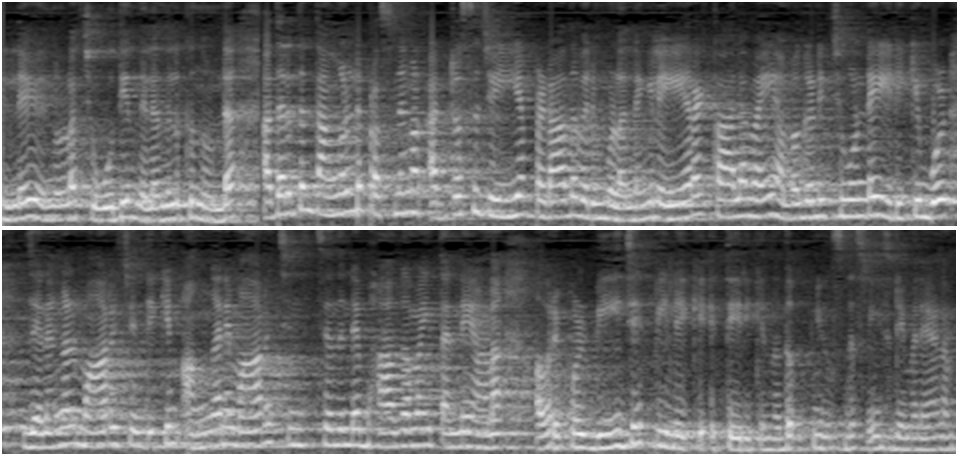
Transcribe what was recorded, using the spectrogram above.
ഇല്ലയോ എന്നുള്ള ചോദ്യം നിലനിൽക്കുന്നുണ്ട്. അത്തരത്തിൽ തങ്ങളുടെ പ്രശ്നങ്ങൾ അഡ്രസ്സ് ചെയ്യപ്പെടാതെ വരുമ്പോൾ അല്ലെങ്കിൽ ഏറെക്കാലമായി അവഗണിച്ചുകൊണ്ടേ ഇരിക്കുമ്പോൾ ജനങ്ങൾ മാറി ചിന്തിക്കും. അങ്ങനെ മാറി ചിന്തിച്ചതിന്റെ ഭാഗമായി തന്നെയാണ് അവർ ഇപ്പോൾ ബി ജെ പിയിലേക്ക് എത്തിയിരിക്കുന്നത്. News desk news D Malayalam.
